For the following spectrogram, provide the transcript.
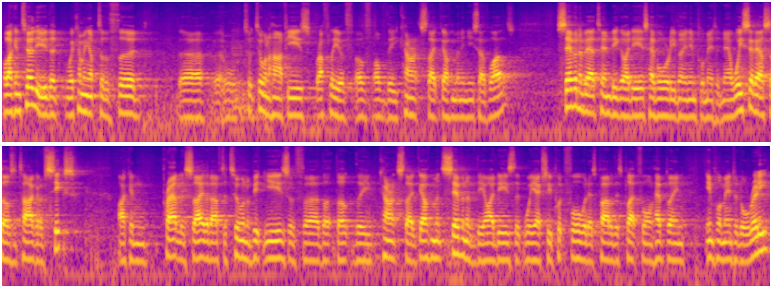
Well, I can tell you that we're coming up to the third uh, two, two and a half years roughly of, of, of the current state government in New South Wales. Seven of our 10 big ideas have already been implemented. Now, we set ourselves a target of six. I can proudly say that after two and a bit years of uh, the, the, the, current state government, seven of the ideas that we actually put forward as part of this platform have been implemented already.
